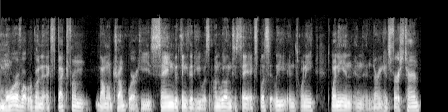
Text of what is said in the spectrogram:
more of what we're going to expect from Donald Trump, where he's saying the things that he was unwilling to say explicitly in 2020 and, and, and, during his first term.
